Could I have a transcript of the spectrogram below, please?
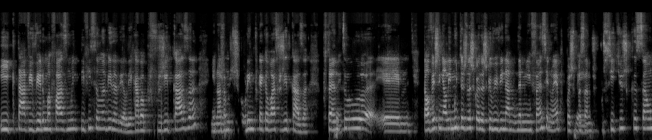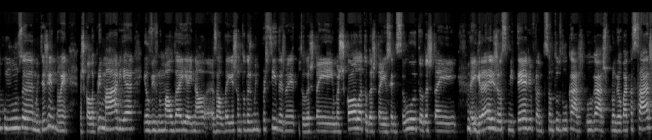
e que está a viver uma fase muito difícil na vida dele e acaba por fugir de casa e nós vamos descobrindo porque é que ele vai fugir de casa. Portanto, é, talvez tenha ali muitas das coisas que eu vivi na, na minha infância, não é? Porque depois Sim. passamos por sítios que são comuns a muita gente, não é? A escola primária, ele vive numa aldeia e na, as aldeias são todas muito parecidas, não é? Todas têm uma escola, todas têm o centro de saúde, todas têm a igreja, o cemitério, pronto, são todos lugares, lugares por onde ele vai passar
